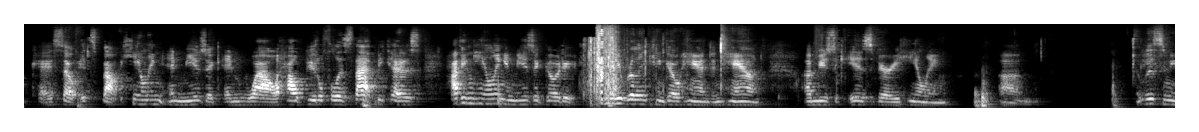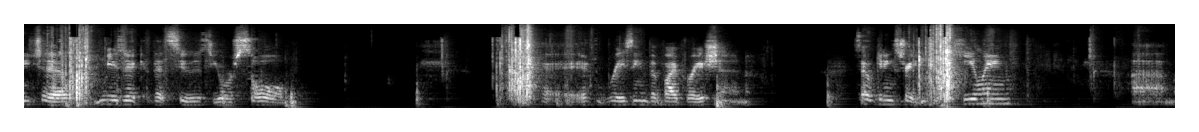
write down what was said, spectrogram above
Okay, so it's about healing and music, and wow, how beautiful is that? Because having healing and music go to, they really can go hand in hand. Uh, music is very healing. Um, listening to music that soothes your soul. Okay, raising the vibration. So getting straight into the healing. Um,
